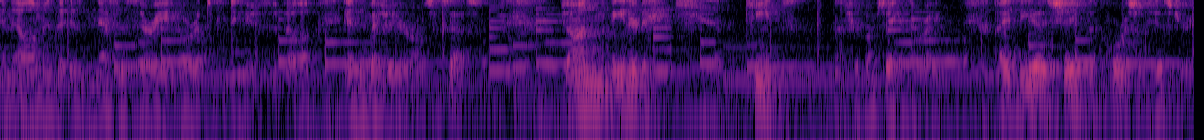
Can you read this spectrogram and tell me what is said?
an element that is necessary in order to continue to develop and measure your own success. John Maynard Keynes, not sure if I'm saying that right. Ideas shape the course of history.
